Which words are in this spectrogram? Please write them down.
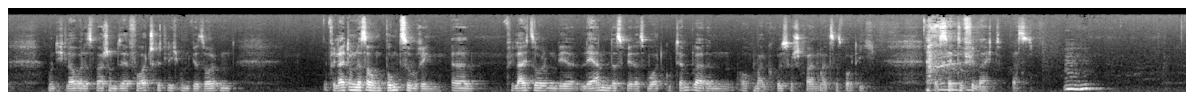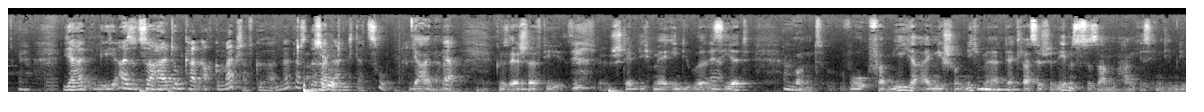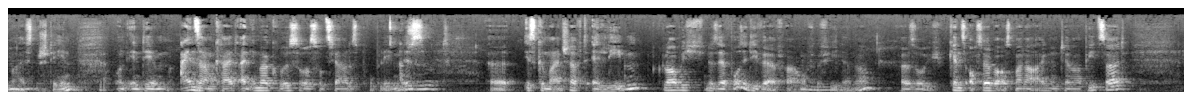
Und ich glaube, das war schon sehr fortschrittlich und wir sollten, vielleicht um das auf den Punkt zu bringen, äh, vielleicht sollten wir lernen, dass wir das Wort Gutempler dann auch mal größer schreiben als das Wort Ich. Das hätte vielleicht was. Mhm. Ja, also zur Haltung kann auch Gemeinschaft gehören. Ne? Das gehört Absolut. eigentlich dazu. Ja, einer ja. Gesellschaft, die sich ständig mehr individualisiert ja. mhm. und wo Familie eigentlich schon nicht mehr mhm. der klassische Lebenszusammenhang ist, in dem die mhm. meisten stehen und in dem Einsamkeit ein immer größeres soziales Problem Absolut. ist. Äh, ist Gemeinschaft erleben, glaube ich, eine sehr positive Erfahrung für mhm. viele. Ne? Also ich kenne es auch selber aus meiner eigenen Therapiezeit.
